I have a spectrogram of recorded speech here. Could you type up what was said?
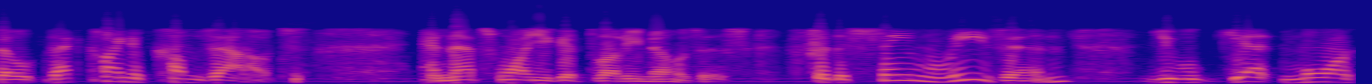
so that kind of comes out, and that's why you get bloody noses. For the same reason, you will get more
